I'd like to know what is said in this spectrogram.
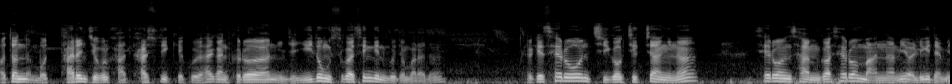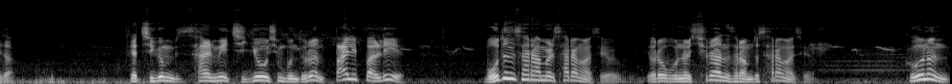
음. 어떤 뭐 다른 지역을 가- 갈 수도 있겠고요. 하여간 그러한 이제 이동수가 생기는 거죠 말하자면 그렇게 새로운 직업, 직장이나 새로운 삶과 새로운 만남이 열리게 됩니다. 그러니까 지금 삶이 지겨우신 분들은 빨리빨리 모든 사람을 사랑하세요. 여러분을 싫어하는 사람도 사랑하세요. 그거는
